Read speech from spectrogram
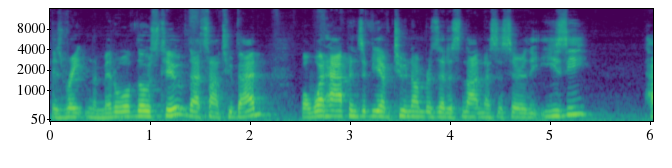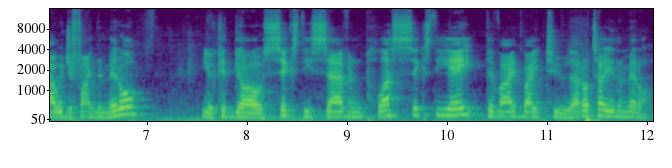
is right in the middle of those two. That's not too bad. But what happens if you have two numbers that is not necessarily easy? How would you find the middle? You could go 67 plus 68 divide by 2. That'll tell you the middle.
